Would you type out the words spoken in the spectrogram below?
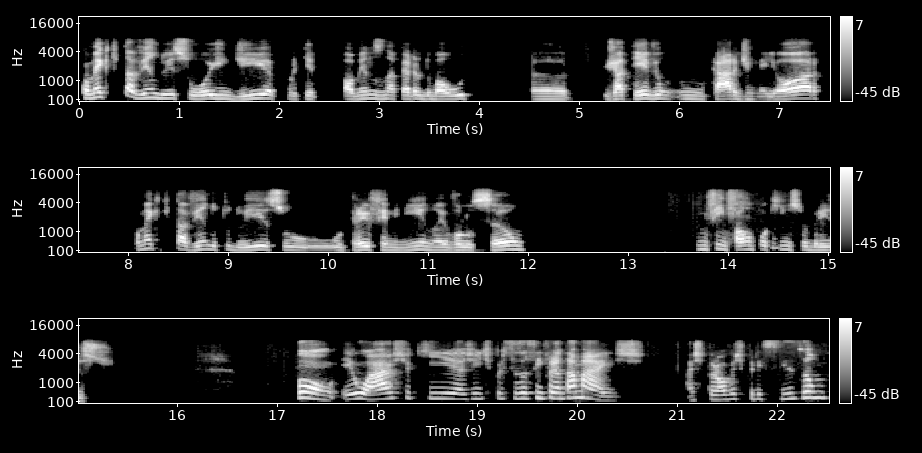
como é que tu tá vendo isso hoje em dia? Porque ao menos na Pedra do Baú já teve um, um card melhor? Como é que tu está vendo tudo isso, o, o treino feminino, a evolução? Enfim, fala um pouquinho sobre isso. Bom, eu acho que a gente precisa se enfrentar mais. As provas precisam,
